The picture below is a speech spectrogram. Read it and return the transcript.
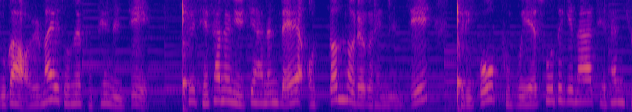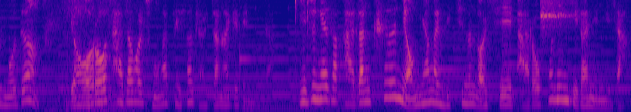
누가 얼마의 돈을 보탰는지 그 재산을 유지하는데 어떤 노력을 했는지 그리고 부부의 소득이나 재산 규모 등 여러 사정을 종합해서 결정하게 됩니다. 이 중에서 가장 큰 영향을 미치는 것이 바로 혼인 기간입니다.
